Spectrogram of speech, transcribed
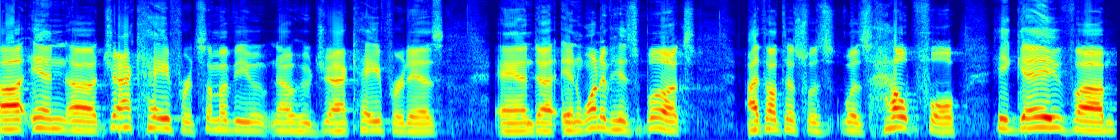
uh, in uh, Jack Hayford, some of you know who Jack Hayford is, and uh, in one of his books, I thought this was, was helpful. He gave um,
